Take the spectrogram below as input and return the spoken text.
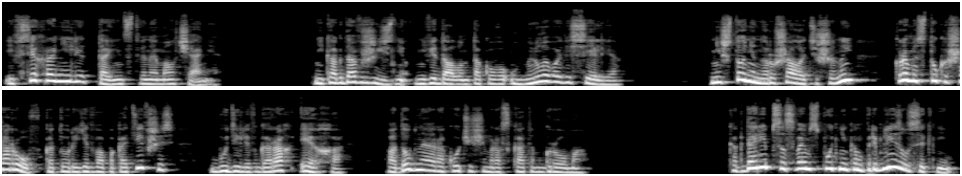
и все хранили таинственное молчание. Никогда в жизни не видал он такого унылого веселья. Ничто не нарушало тишины, кроме стука шаров, которые, едва покатившись, будили в горах эхо, подобное ракочущим раскатам грома. Когда Рип со своим спутником приблизился к ним,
